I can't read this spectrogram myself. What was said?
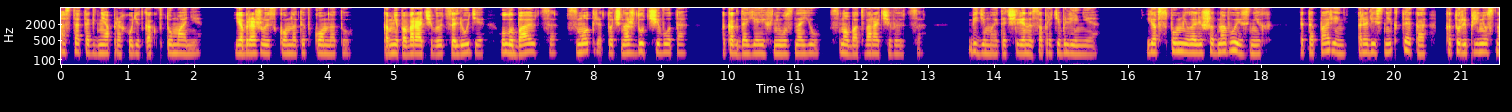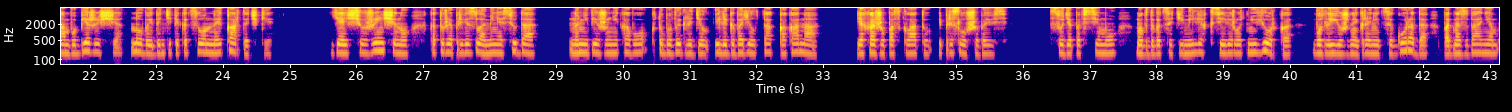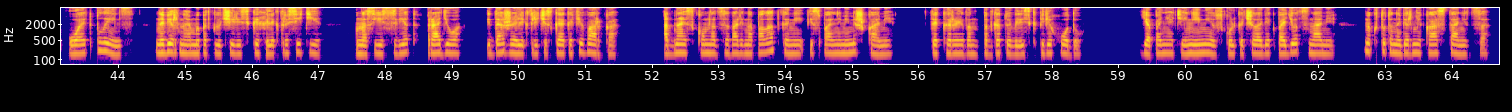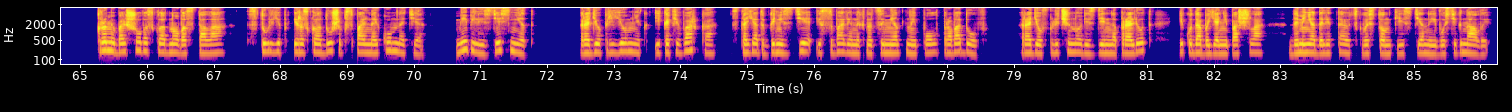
Остаток дня проходит как в тумане. Я брожу из комнаты в комнату. Ко мне поворачиваются люди, улыбаются, смотрят, точно ждут чего-то. А когда я их не узнаю, снова отворачиваются. Видимо, это члены сопротивления. Я вспомнила лишь одного из них. Это парень, ровесник Тека, который принес нам в убежище новые идентификационные карточки. Я ищу женщину, которая привезла меня сюда, но не вижу никого, кто бы выглядел или говорил так, как она. Я хожу по складу и прислушиваюсь. Судя по всему, мы в 20 милях к северу от Нью-Йорка, возле южной границы города под названием Уайт Плейнс. Наверное, мы подключились к их электросети. У нас есть свет, радио и даже электрическая кофеварка. Одна из комнат завалена палатками и спальными мешками. Тек и Рейвен подготовились к переходу. Я понятия не имею, сколько человек пойдет с нами, но кто-то наверняка останется. Кроме большого складного стола, стульев и раскладушек в спальной комнате, мебели здесь нет. Радиоприемник и кофеварка стоят в гнезде из сваленных на цементный пол проводов. Радио включено весь день напролет, и куда бы я ни пошла, до меня долетают сквозь тонкие стены его сигналы.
